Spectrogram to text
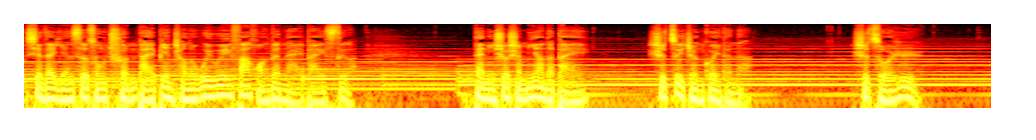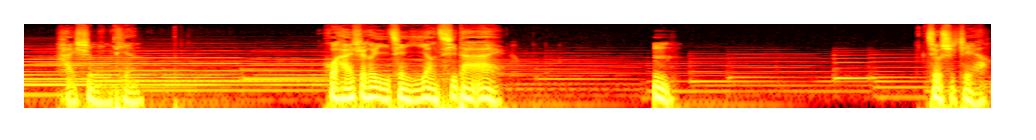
现在颜色从纯白变成了微微发黄的奶白色。但你说什么样的白是最珍贵的呢？是昨日，还是明天？我还是和以前一样期待爱，嗯，就是这样。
